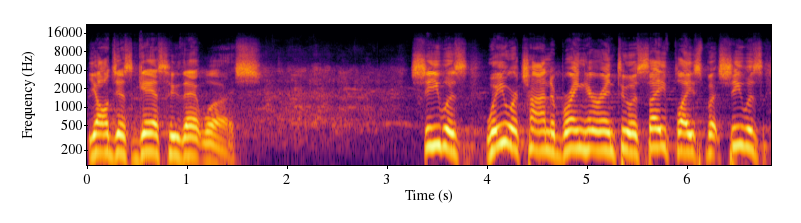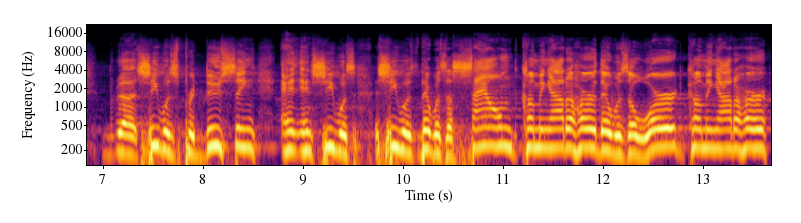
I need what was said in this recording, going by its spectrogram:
Y'all just guess who that was. She was we were trying to bring her into a safe place but she was uh, she was producing and, and she was she was there was a sound coming out of her. There was a word coming out of her.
